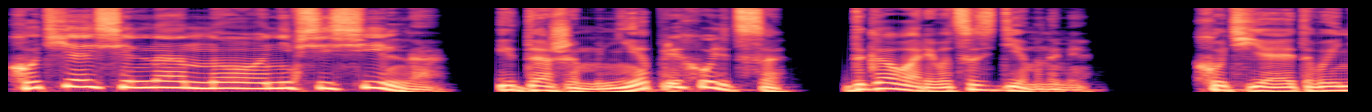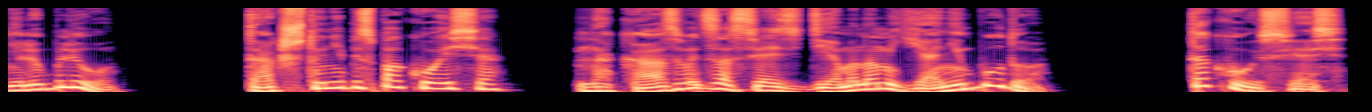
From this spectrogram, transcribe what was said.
Хоть я и сильна, но не всесильна. И даже мне приходится договариваться с демонами. Хоть я этого и не люблю. Так что не беспокойся. Наказывать за связь с демоном я не буду. Такую связь.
